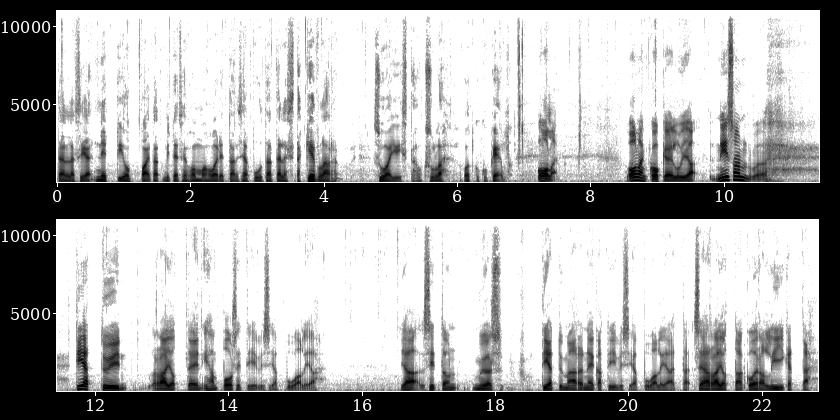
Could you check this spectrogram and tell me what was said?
tällaisia nettioppaita, että miten se homma hoidetaan, niin siellä puhutaan tällaisista Kevlar-suojista. Onko sulla, ootko kokeillut? Olen. Olen kokeillut ja niissä on äh, tiettyin rajoittein ihan positiivisia puolia. Ja sitten on myös tietty määrä negatiivisia puolia, että sehän rajoittaa koiran liikettä –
